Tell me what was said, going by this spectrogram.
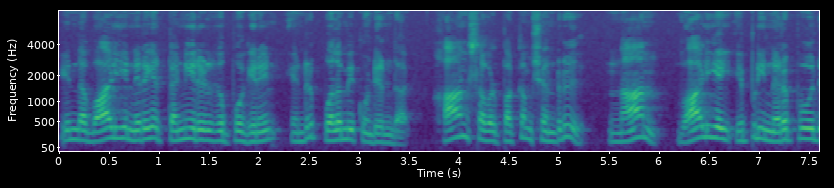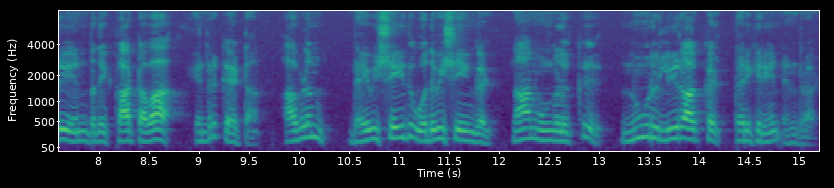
இந்த வாளியை நிறைய தண்ணீர் எடுக்கப் போகிறேன்? என்று புலம்பிக் கொண்டிருந்தாள். ஹான்ஸ் அவள் பக்கம் சென்று நான் வாளியை எப்படி நிரப்புவது என்பதை காட்டவா? என்று கேட்டான். அவளும் தயவுசெய்து உதவி செய்யுங்கள். நான் உங்களுக்கு நூறு லீராக்கள் தருகிறேன் என்றாள்.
